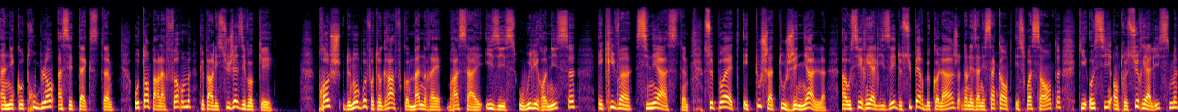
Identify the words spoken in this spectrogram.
un écho troublant à ses textes, autant par la forme que par les sujets évoqués. Proche de nombreux photographes comme Man Ray, Brassailles, Isis ou Willy Ronis, écrivain, cinéaste, ce poète et touche à tout génial a aussi réalisé de superbes collages dans les années 50 et 60 qui oscillent entre surréalisme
